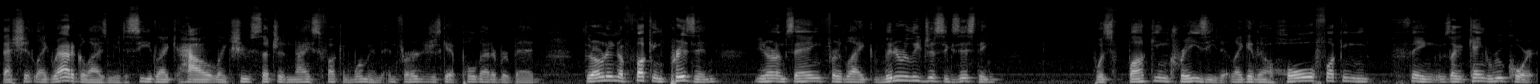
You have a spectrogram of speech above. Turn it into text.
that shit like radicalized me to see like how like she was such a nice fucking woman and for her to just get pulled out of her bed thrown in a fucking prison you know what i'm saying for like literally just existing was fucking crazy. To, like the whole fucking thing it was like a kangaroo court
